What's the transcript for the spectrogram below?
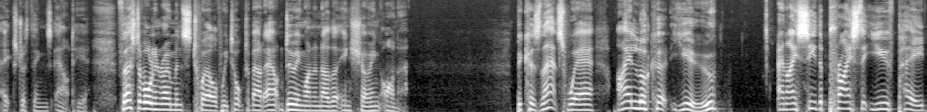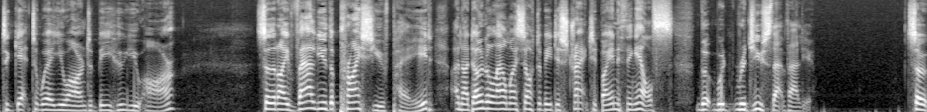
extra things out here. First of all, in Romans 12, we talked about outdoing one another in showing honor. Because that's where I look at you and I see the price that you've paid to get to where you are and to be who you are so that I value the price you've paid and I don't allow myself to be distracted by anything else that would reduce that value. So,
